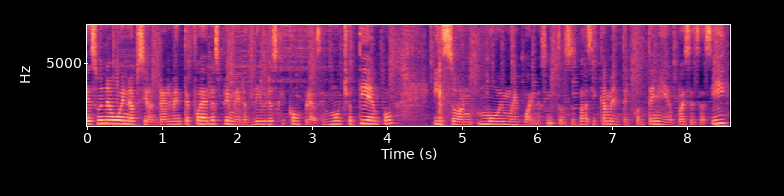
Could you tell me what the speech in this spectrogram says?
es una buena opción. Realmente fue de los primeros libros que compré hace mucho tiempo y son muy muy buenos. Entonces básicamente el contenido pues es así,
